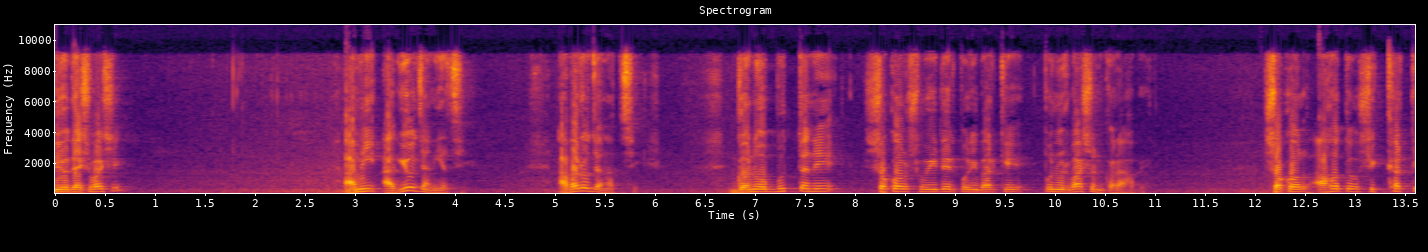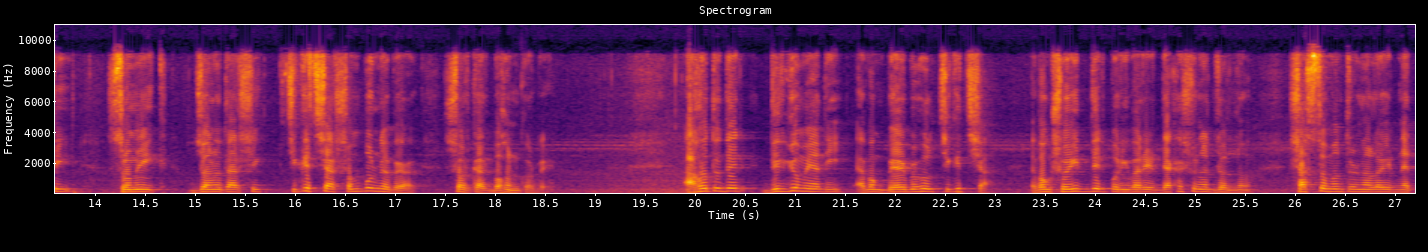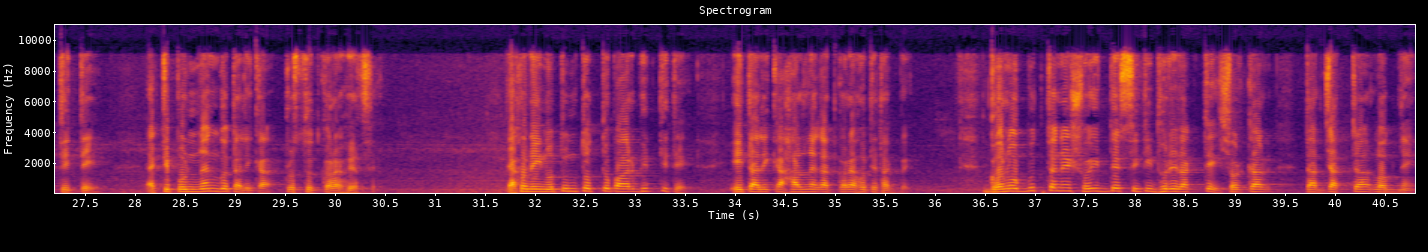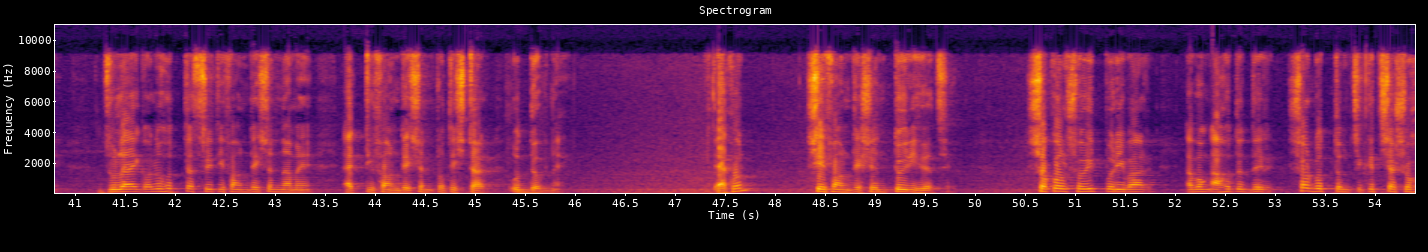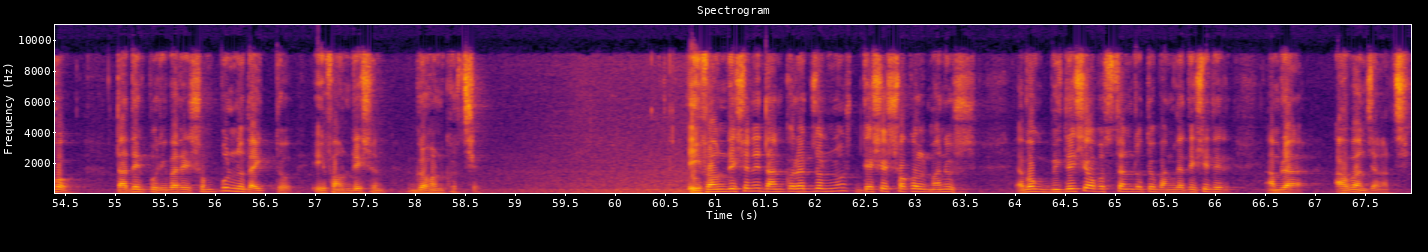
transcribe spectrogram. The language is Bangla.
প্রিয় দেশবাসী, আমি আগেও জানিয়েছি, আবারও জানাচ্ছি, গণ অভ্যুত্থানে সকল শহীদের পরিবারকে পুনর্বাসন করা হবে। সকল আহত শিক্ষার্থী, শ্রমিক, জনতার চিকিৎসার সম্পূর্ণ ব্যয় সরকার বহন করবে। আহতদের দীর্ঘমেয়াদী এবং ব্যয়বহুল চিকিৎসা এবং শহীদদের পরিবারের দেখাশোনার জন্য স্বাস্থ্য মন্ত্রণালয়ের নেতৃত্বে একটি পূর্ণাঙ্গ তালিকা প্রস্তুত করা হয়েছে। এখন এই নতুন তথ্য পাওয়ার ভিত্তিতে এই তালিকা হালনাগাদ করা হতে থাকবে। গণ অভ্যুত্থানের শহীদদের স্মৃতি ধরে রাখতে সরকার তার যাত্রা লগ্নে জুলাই গণহত্যা স্মৃতি ফাউন্ডেশন নামে একটি ফাউন্ডেশন প্রতিষ্ঠার উদ্যোগ নেয়। এখন সেই ফাউন্ডেশন তৈরি হয়েছে। সকল শহীদ পরিবার এবং আহতদের সর্বোত্তম চিকিৎসা সহ তাদের পরিবারের সম্পূর্ণ দায়িত্ব এই ফাউন্ডেশন গ্রহণ করছে। এই ফাউন্ডেশনে দান করার জন্য দেশের সকল মানুষ এবং বিদেশে অবস্থানরত বাংলাদেশিদের আমরা আহ্বান জানাচ্ছি।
